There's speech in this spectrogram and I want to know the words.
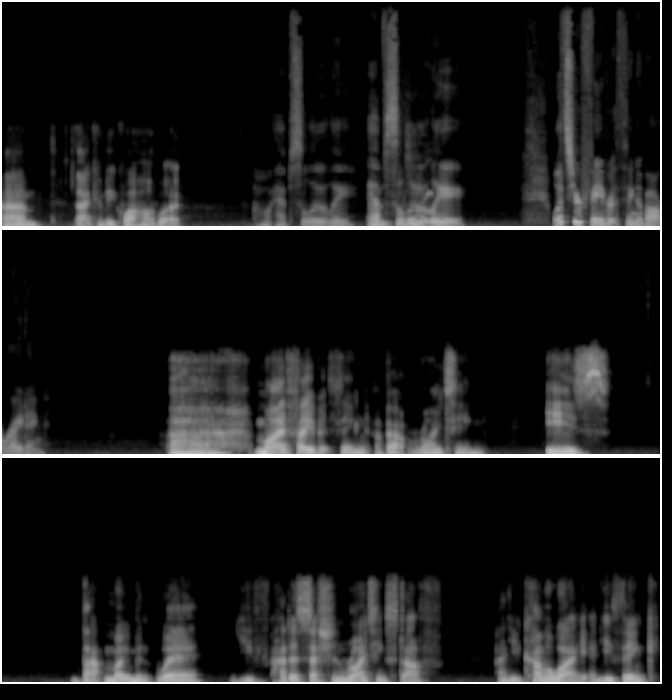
Um, that can be quite hard work. Oh, absolutely, absolutely. What's your favorite thing about writing? Ah, my favorite thing about writing is that moment where you've had a session writing stuff and you come away and you think,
